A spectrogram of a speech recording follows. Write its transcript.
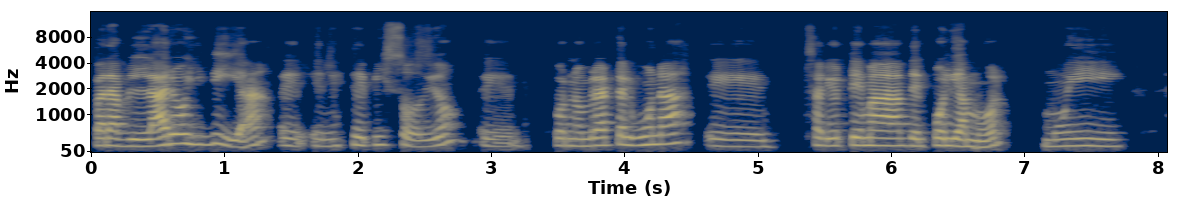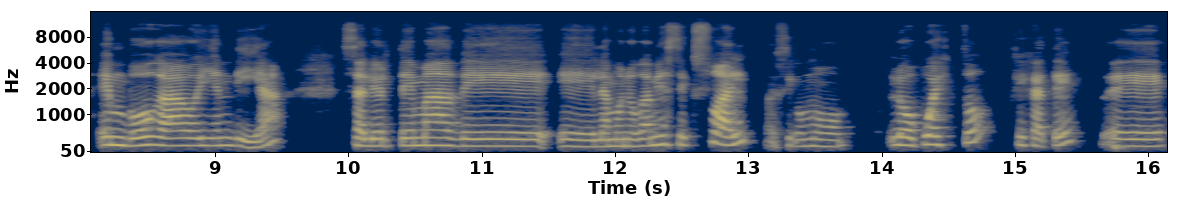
para hablar hoy día en, este episodio, eh, por nombrarte algunas, eh, salió el tema del poliamor, muy en boga hoy en día. Salió el tema de eh, la monogamia sexual, así como lo opuesto, fíjate. Eh,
